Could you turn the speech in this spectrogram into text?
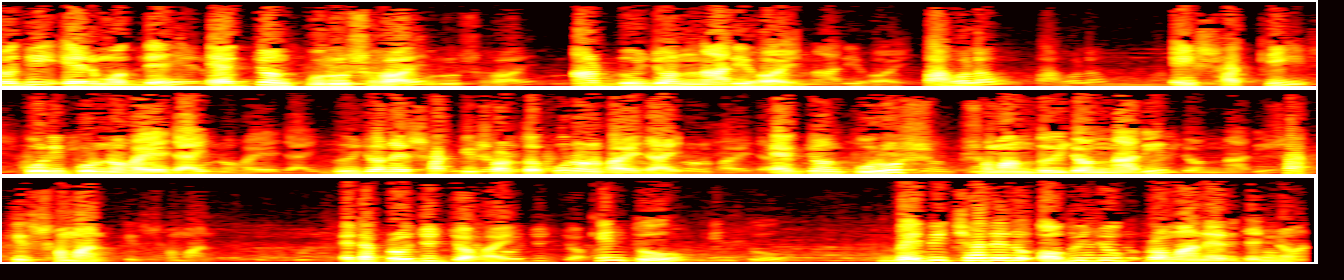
যদি এর মধ্যে একজন পুরুষ হয় আর দুইজন নারী হয়, তাহলে এই সাক্ষী পরিপূর্ণ হয়ে যায়। দুইজনের সাক্ষী শর্ত পূরণ হয়ে যায়। একজন পুরুষ সমান দুইজন নারী সাক্ষীর সমান। এটা প্রযোজ্য হয়। কিন্তু বেবিচারের অভিযোগ প্রমাণের জন্য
